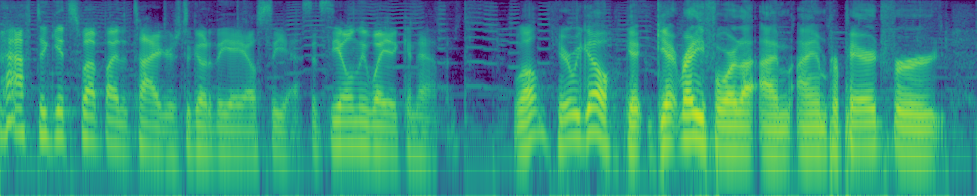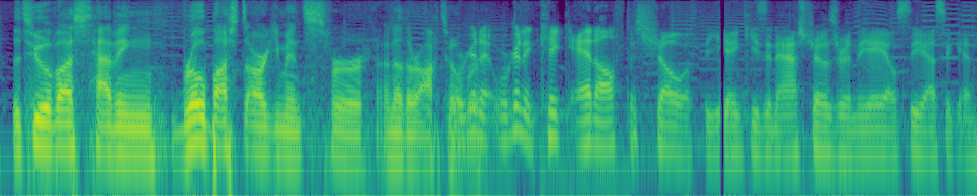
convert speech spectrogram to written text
have to get swept by the Tigers to go to the ALCS. It's the only way it can happen. Well, here we go. Get get ready for it. I'm I am prepared for the two of us having robust arguments for another October. We're gonna we're gonna kick Ed off the show if the Yankees and Astros are in the ALCS again.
